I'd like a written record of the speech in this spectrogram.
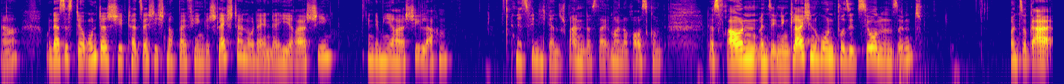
Ja? Und das ist der Unterschied tatsächlich noch bei vielen Geschlechtern oder in der Hierarchie, in dem Hierarchielachen. Das finde ich ganz spannend, dass da immer noch rauskommt, dass Frauen, wenn sie in den gleichen hohen Positionen sind und sogar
